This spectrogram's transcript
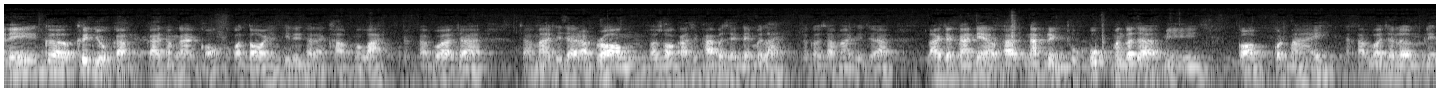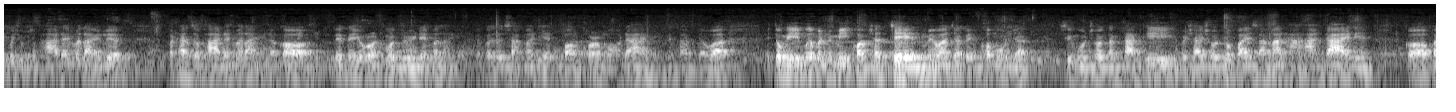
อันนี้ก็ขึ้นอยู่กับการทำงานของกกตอย่างที่ได้แถลงข่าวเมื่อวานนะครับว่าจะสามารถที่จะรับรองสส95%ได้เมื่อไหร่ แล้วก็สามารถที่จะหลังจากนั้นเนี่ยถ้านับหนึ่งถูกปุ๊บมันก็จะมีกรอบกฎหมายนะครับว่าจะเริ่มเรียกประชุมสภาได้เมื่อไหร่เลือก ประธานสภาได้เมื่อไหร่ แล้วก็เลือกนายกรัฐมนตรีได้เมื่อไหร่ แล้วก็จะสามารถที่จะฟอร์มคอรมอได้นะครับ แต่ว่าตรงนี้เมื่อมันไม่มีความชัดเจน ไม่ว่าจะเป็นข้อมูลจากสื่อมวลชนต่างๆ ที่ประชาชนทั่วไปสามารถหาอ่านได้เนี่ยก็ไป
